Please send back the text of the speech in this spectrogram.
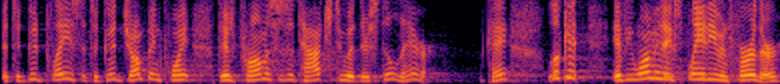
It's a good place, it's a good jumping point. There's promises attached to it, they're still there. Okay? Look at, if you want me to explain it even further,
